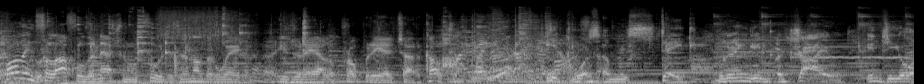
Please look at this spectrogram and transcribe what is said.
Calling falafel the national food is another way uh, Israel appropriates our culture. It was a mistake bringing a child into your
